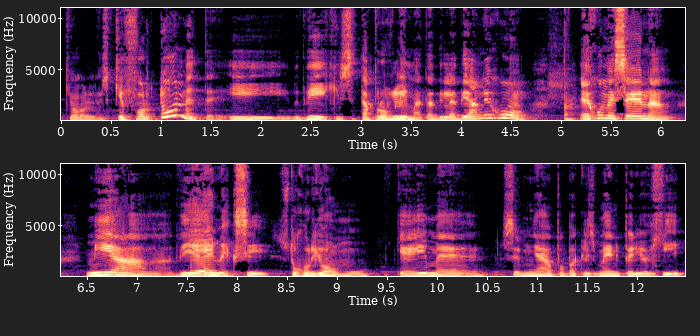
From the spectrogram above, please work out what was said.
κιόλας και φορτώνεται η διοίκηση τα προβλήματα. Δηλαδή αν εγώ έχω με σένα μία διένεξη στο χωριό μου και είμαι σε μια απομακρυσμένη περιοχή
